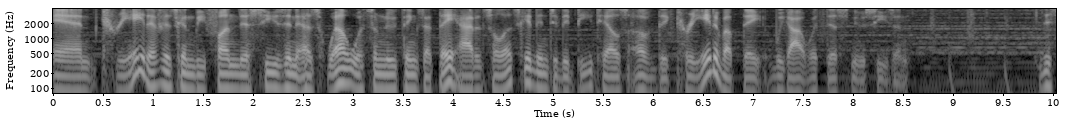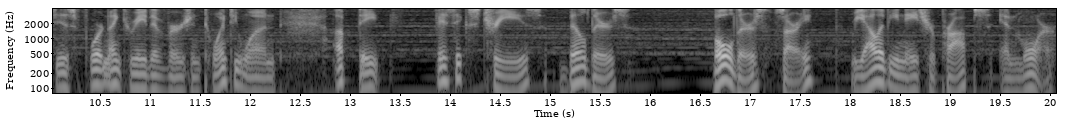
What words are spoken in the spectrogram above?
And creative is going to be fun this season as well with some new things that they added. So let's get into the details of the creative update we got with this new season. This is Fortnite Creative version 21 update physics trees, builders, boulders, sorry, reality nature props, and more.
